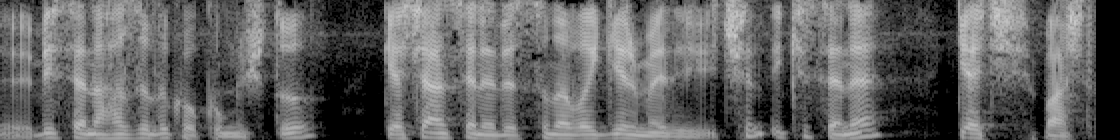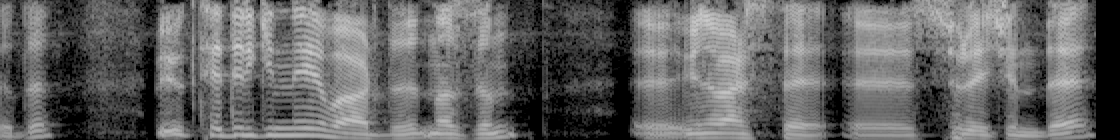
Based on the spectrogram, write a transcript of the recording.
E, bir sene hazırlık okumuştu. Geçen sene de sınava girmediği için iki sene geç başladı. Büyük tedirginliği vardı Naz'ın e, üniversite e, sürecinde.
